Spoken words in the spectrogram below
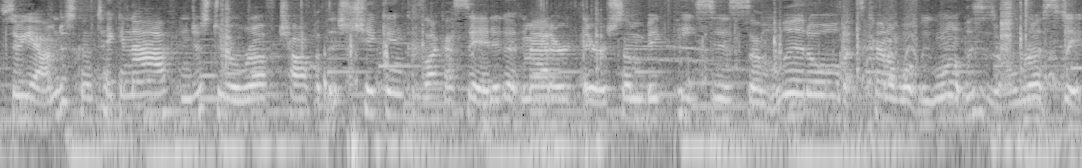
So yeah, I'm just gonna take a knife and just do a rough chop of this chicken because like I said, it doesn't matter if there are some big pieces, some little, that's kind of what we want. This is a rustic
